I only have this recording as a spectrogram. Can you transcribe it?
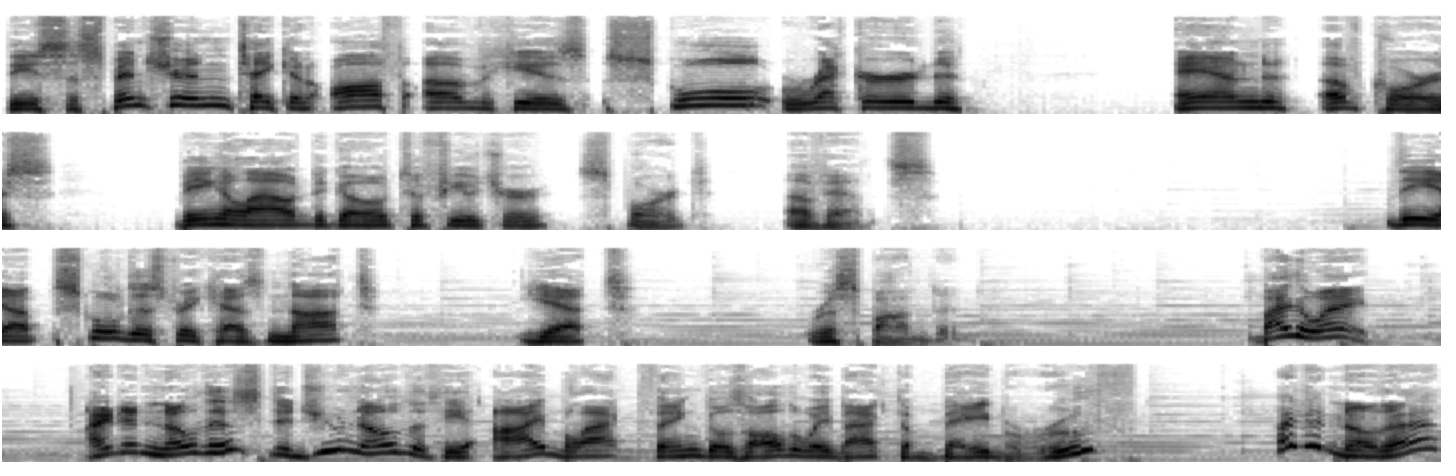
the suspension taken off of his school record, and, of course, being allowed to go to future sport events the uh, school district has not yet responded. By the way, I didn't know this. Did you know that the eye black thing goes all the way back to Babe Ruth? I didn't know that.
